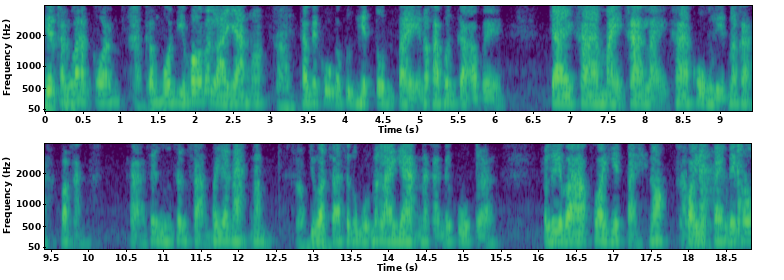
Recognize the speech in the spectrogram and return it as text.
เฮ็ดข้างล่างก่อนครับข้างบนอีกเพราะว่ามันหลายอย่างเนาะครับค่ะแม่ครูก็เพิ่งเฮ็ดต้นไปเนาะค่ะเพิ่นก็เอาไปจ่ายค่าใหม่ค่าไหลค่าโครงเหล็กเนาะค่ะบางหันค่ะซึ่งซึ่งสร้างพญานาคนํครับอยู่วัดสาสนุบุญมันหลายอย่างนะคะแม่ครูก็ก็เลยว่าคอยเฮ็ดไปเนาะคอยเฮ็ดไปได้พ่อ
